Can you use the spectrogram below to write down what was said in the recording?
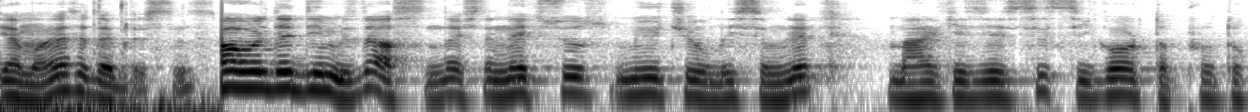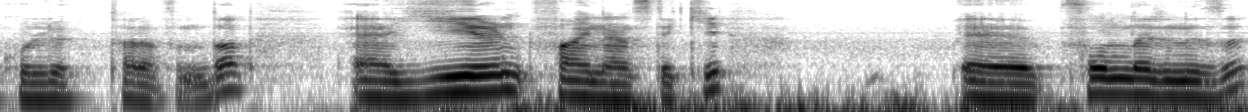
emanet edebilirsiniz. Power dediğimizde aslında işte Nexus Mutual isimli merkeziyetsiz sigorta protokolü tarafından e, Yearn Finance'deki e, fonlarınızı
